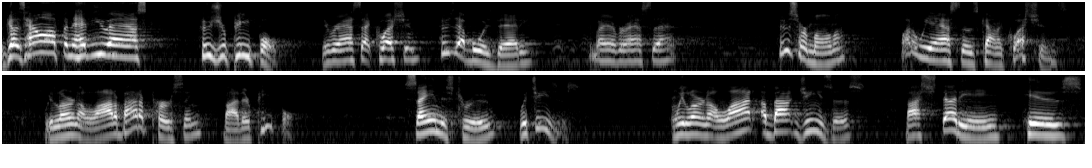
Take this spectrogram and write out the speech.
Because how often have you asked, Who's your people? You ever ask that question? Who's that boy's daddy? Anybody ever ask that? Who's her mama? Why do we ask those kind of questions? We learn a lot about a person by their people. Same is true with Jesus. We learn a lot about Jesus by studying his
